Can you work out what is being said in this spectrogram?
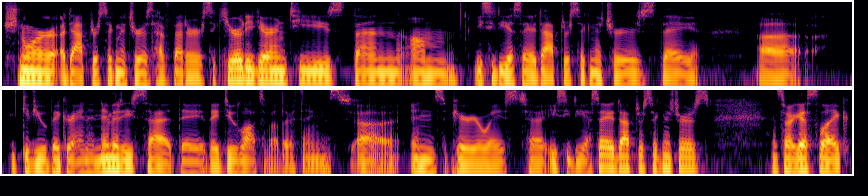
Schnorr adapter signatures have better security guarantees than um, ECDSA adapter signatures. They uh, give you a bigger anonymity set. They they do lots of other things uh, in superior ways to ECDSA adapter signatures. And so I guess like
